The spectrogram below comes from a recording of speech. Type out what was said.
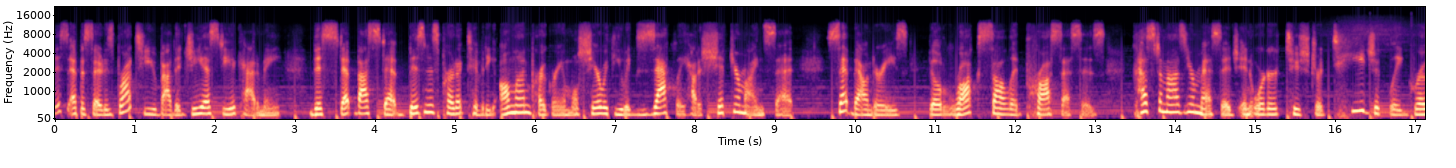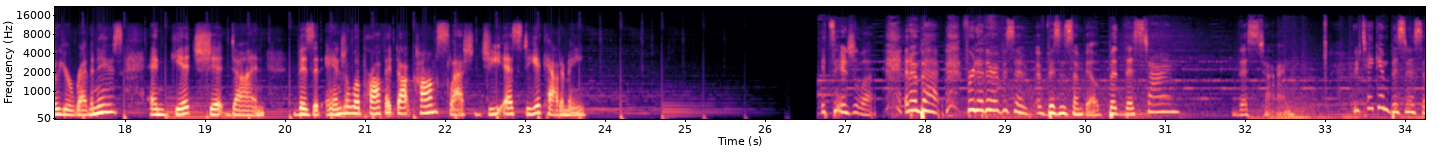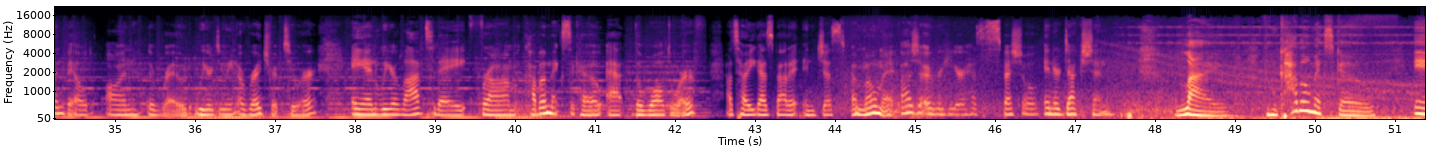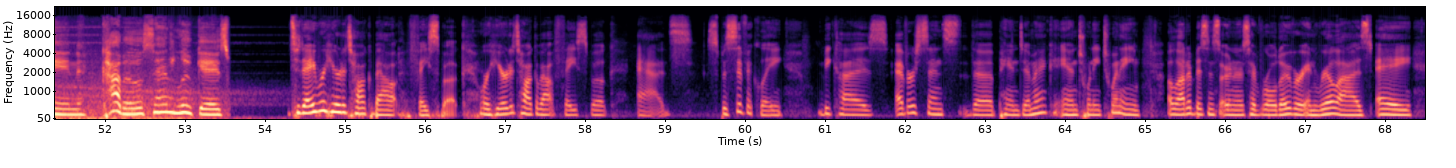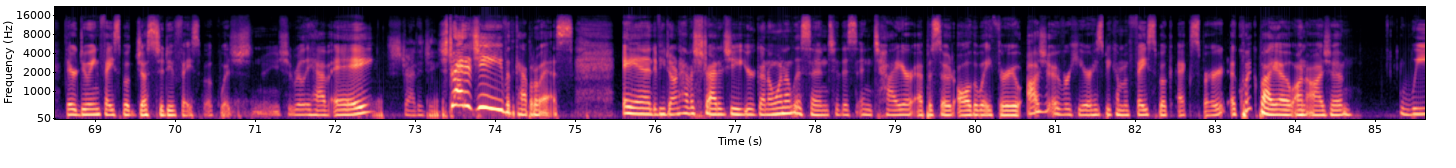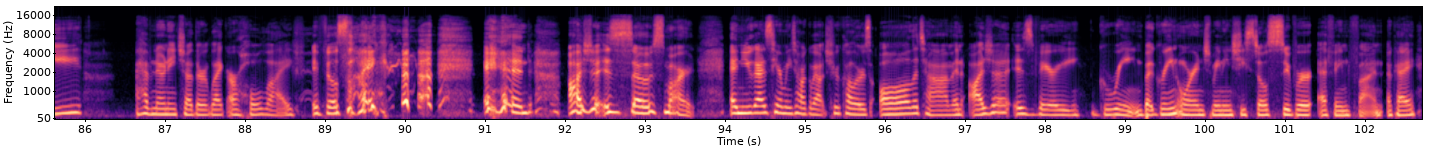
This episode is brought to you by the GSD Academy. This step by step business productivity online program will share with you exactly how to shift your mindset, set boundaries, build rock solid processes, customize your message in order to strategically grow your revenues and get shit done. Visit angelaproffitt.com slash GSD Academy. It's Angela, and I'm back for another episode of Business Unveiled. But this time, this time, we've taken Business Unveiled on the road. We are doing a road trip tour, and we are live today from Cabo, Mexico at the Waldorf. I'll tell you guys about it in just a moment. Aja over here has a special introduction. Live from Cabo, Mexico, in Cabo San Lucas. Today, we're here to talk about Facebook. We're here to talk about Facebook ads specifically because ever since the pandemic and 2020, a lot of business owners have rolled over and realized A, they're doing Facebook just to do Facebook, which you should really have a strategy. Strategy with a capital S. And if you don't have a strategy, you're going to want to listen to this entire episode all the way through. Aja over here has become a Facebook expert. A quick bio on Aja. We have known each other like our whole life, it feels like. and Aja is so smart. And you guys hear me talk about true colors all the time. And Aja is very green, but green orange, meaning she's still super effing fun. Okay.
